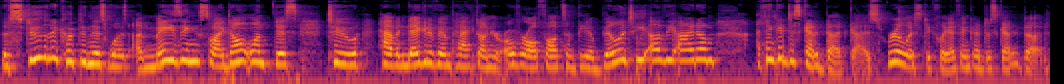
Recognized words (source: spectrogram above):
The stew that I cooked in this was amazing, so I don't want this to have a negative impact on your overall thoughts of the ability of the item. I think I just got a dud, guys. Realistically, I think I just got a dud.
